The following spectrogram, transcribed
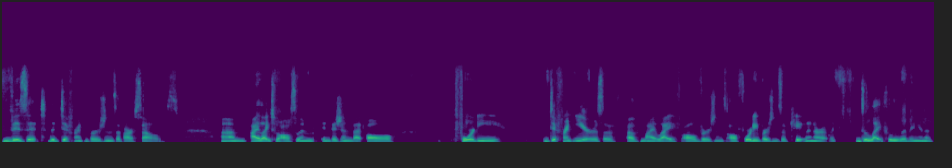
visit the different versions of ourselves. Um, i like to also en- envision that all 40 different years of of my life. All versions all 40 versions of caitlin are like delightfully living in a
